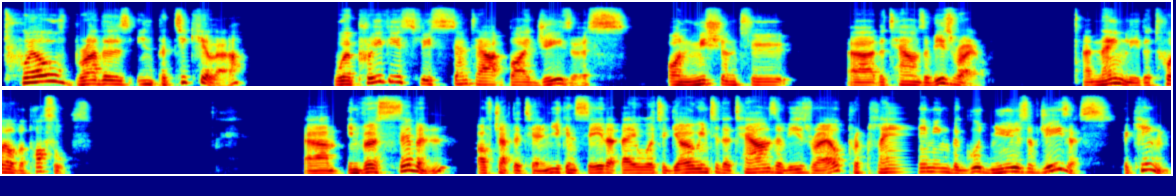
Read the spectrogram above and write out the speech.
12 brothers in particular were previously sent out by Jesus on mission to uh, the towns of Israel, uh, namely the 12 apostles. Um, in verse 7 of chapter 10, you can see that they were to go into the towns of Israel proclaiming the good news of Jesus, the King.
